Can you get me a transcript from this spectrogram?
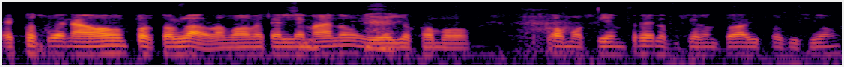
esto suena on por todos lados, vamos a meterle mano y ellos como, como siempre lo pusieron todo a disposición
